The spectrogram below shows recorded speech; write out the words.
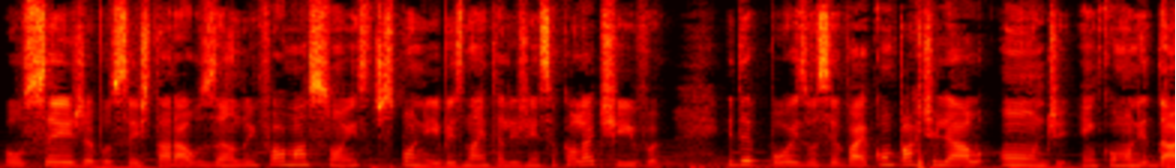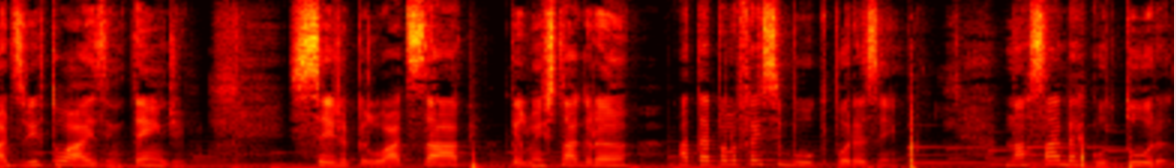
Ou seja, você estará usando informações disponíveis na inteligência coletiva e depois você vai compartilhá-lo onde? Em comunidades virtuais, entende? Seja pelo WhatsApp, pelo Instagram, até pelo Facebook, por exemplo. Na cybercultura,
